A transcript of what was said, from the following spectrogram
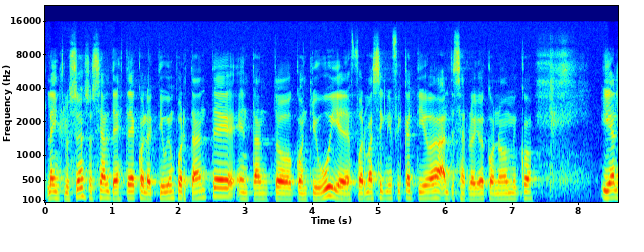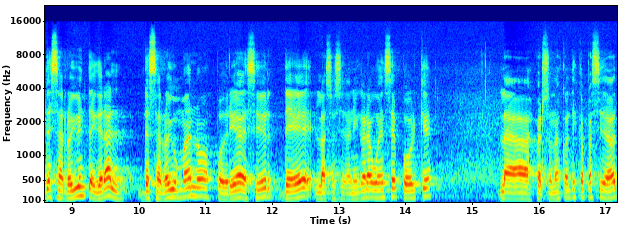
la inclusión social de este colectivo importante en tanto contribuye de forma significativa al desarrollo económico y al desarrollo integral, desarrollo humano, podría decir, de la sociedad nicaragüense porque las personas con discapacidad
